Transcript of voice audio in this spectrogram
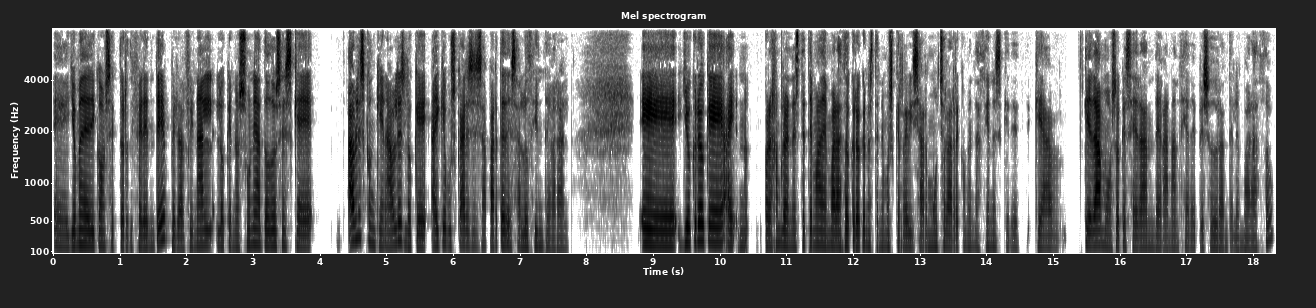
eh, yo me dedico a un sector diferente, pero al final lo que nos une a todos es que hables con quien hables, lo que hay que buscar es esa parte de salud integral. Eh, yo creo que, hay, por ejemplo, en este tema de embarazo, creo que nos tenemos que revisar mucho las recomendaciones que, que damos o que se dan de ganancia de peso durante el embarazo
